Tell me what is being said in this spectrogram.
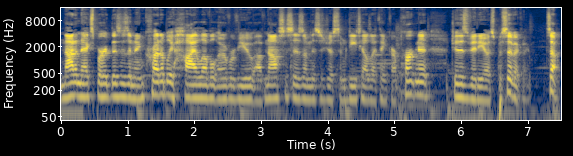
not an expert. This is an incredibly high level overview of Gnosticism. This is just some details I think are pertinent to this video specifically. So,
